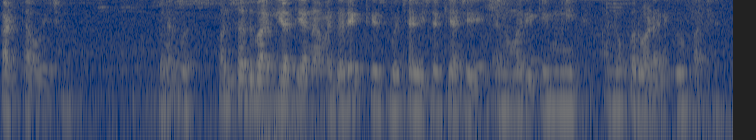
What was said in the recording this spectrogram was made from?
કાઢતા હોય છે. બરાબર? પણ સદભાગ્ય અત્યારના અમે દરેક કેસ બચાવી શક્યા છીએ એ અમારી ટીમની અને ઉપરવાળાની કૃપા છે.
